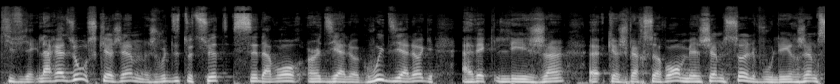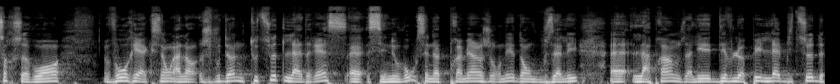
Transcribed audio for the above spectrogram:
qui viennent. La radio, ce que j'aime, je vous le dis tout de suite, c'est d'avoir un dialogue. Oui, dialogue avec les gens euh, que je vais recevoir, mais j'aime ça vous lire, j'aime ça recevoir vos réactions. Alors, je vous donne tout de suite l'adresse. Euh, c'est nouveau, c'est notre première journée, donc vous allez euh, l'apprendre, vous allez développer l'habitude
